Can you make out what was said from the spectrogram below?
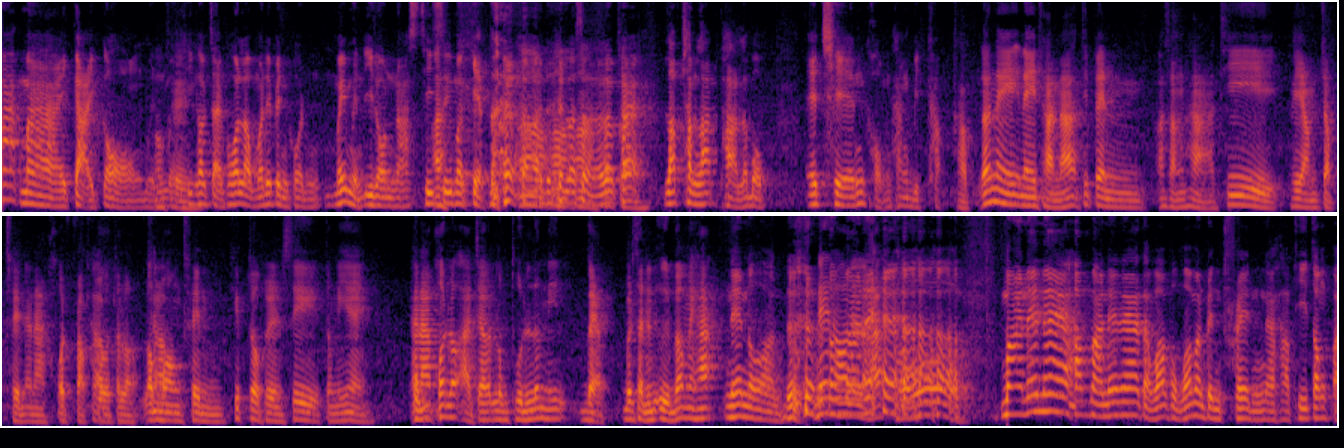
มากมายก่ายกองเหมือนโอเคเหมือนที่เข้าใจเพราะว่าเราไม่ได้เป็นคนไม่เหมือนอีลอนมัสก์ที่อะซื้อมาเก็บอ่าในลักษณะนั้นเราเข้าใจแค่รับชำระผ่านระบบ exchange ของทาง Bitkub ครับ แล้วในในฐานะที่เป็นอสังหาที่พยายามจับเทรนด์อนาคตปรับตัวครับตลอด เราครับมอง trend cryptocurrenซีตรงนี้ยังไงอนาคตเราอาจจะลงทุนเรื่องนี้แบบบริษัทอื่นๆ บ้างไหมฮะ แน่นอน แน่นอนเลยเหรอฮะโอ้ มาแน่ๆครับมาแน่ๆ แต่ว่าผมว่ามันเป็นเทรนด์นะครับที่ต้องไป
